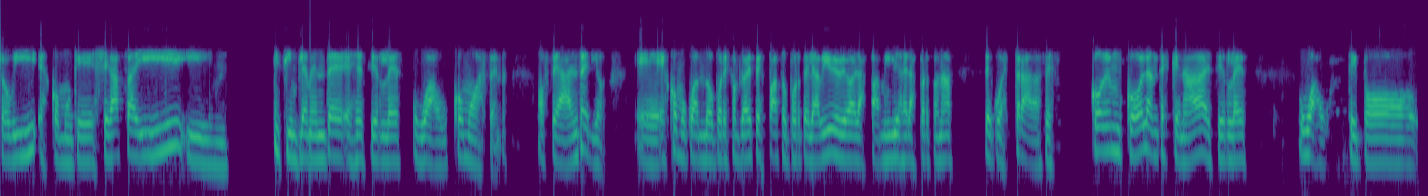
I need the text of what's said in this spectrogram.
yo vi. Es como que llegas ahí y, y simplemente es decirles, wow, ¿cómo hacen? O sea, en serio, eh, es como cuando, por ejemplo, a veces paso por Tel Aviv y veo a las familias de las personas secuestradas. Es Codem Call, antes que nada, decirles, wow, tipo,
